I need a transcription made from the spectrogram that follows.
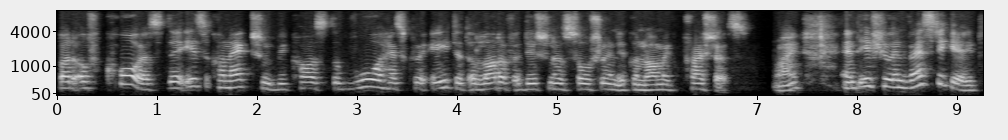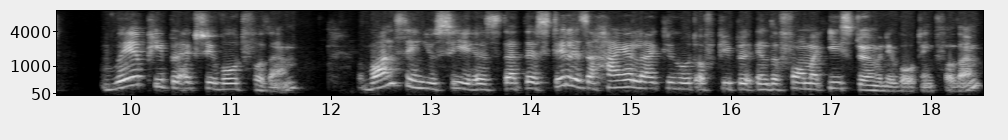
But of course, there is a connection because the war has created a lot of additional social and economic pressures, right? And if you investigate where people actually vote for them, one thing you see is that there still is a higher likelihood of people in the former East Germany voting for them.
